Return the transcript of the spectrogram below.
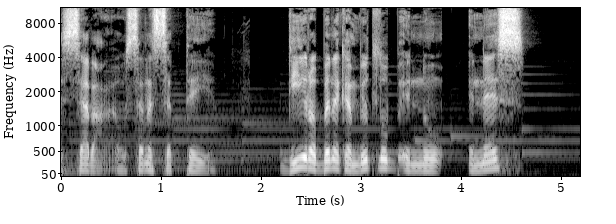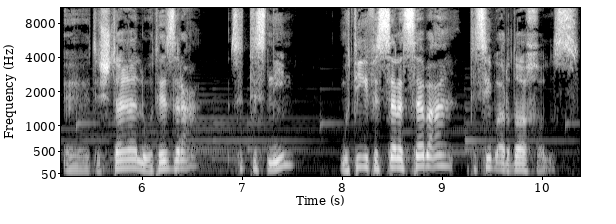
السبعة أو السنة السبتية. دي ربنا كان بيطلب إنه الناس آه، تشتغل وتزرع ست سنين وتيجي في السنة السابعة تسيب أرضها خالص.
